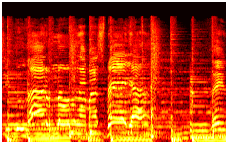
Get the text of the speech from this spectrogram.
sin dudarlo la más bella de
